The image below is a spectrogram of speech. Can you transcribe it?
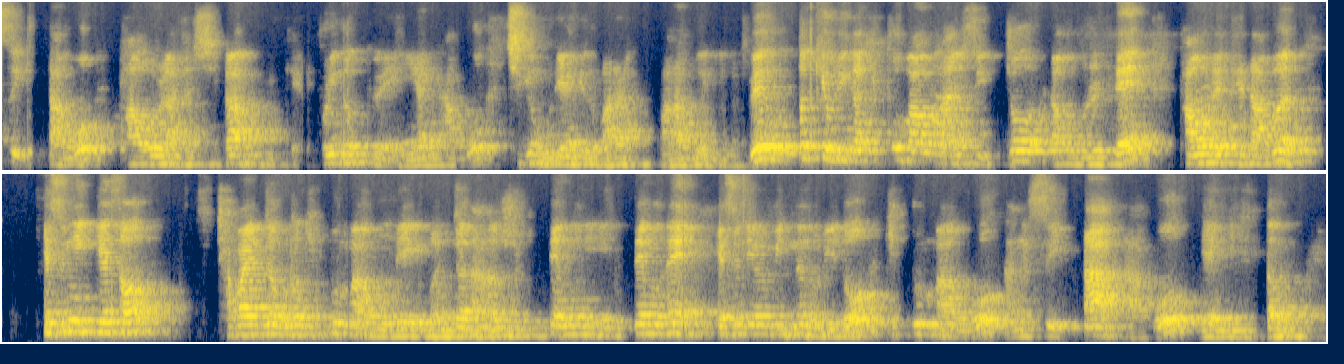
수 있다고 바울 아저씨가 이렇게 고린도 교회에 이야기하고 지금 우리에게도 말, 말하고 있는 거죠. 왜 어떻게 우리가 기쁜 마음으로 나눌 수 있죠? 라고 물을 때 바울의 대답은 예수님께서 자발적으로 기쁜 마음으로 우리에게 먼저 나눠주셨기 때문이, 때문에 예수님을 믿는 우리도 기쁜 마음으로 나눌 수 있다라고 얘기했던 거예요.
